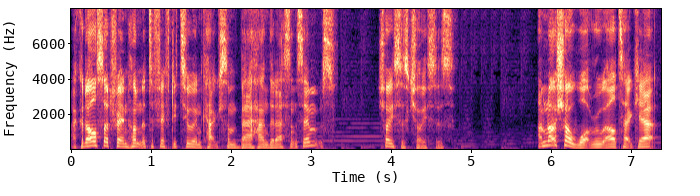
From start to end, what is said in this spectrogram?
I could also train Hunter to 52 and catch some bare-handed essence imps, Choices, choices. I'm not sure what route I'll take yet,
